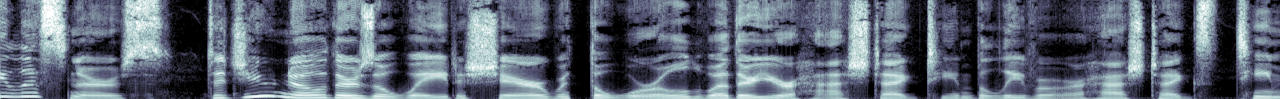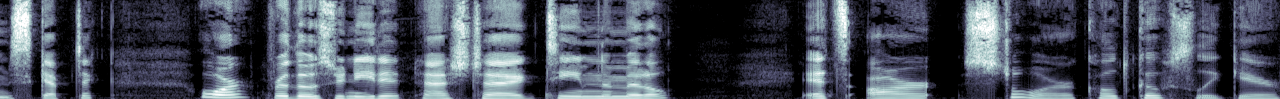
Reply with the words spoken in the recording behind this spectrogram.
Hey, listeners, did you know there's a way to share with the world whether you're hashtag team believer or hashtag team skeptic? Or, for those who need it, hashtag team the middle? It's our store called Ghostly Gear.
